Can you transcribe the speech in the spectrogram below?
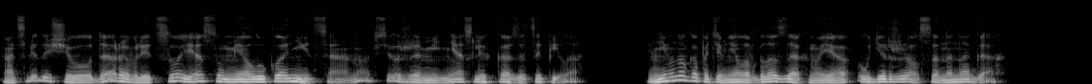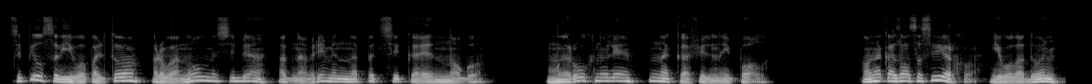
От следующего удара в лицо я сумел уклониться, но все же меня слегка зацепило. Немного потемнело в глазах, но я удержался на ногах. Вцепился в его пальто, рванул на себя, одновременно подсекая ногу. Мы рухнули на кафельный пол. Он оказался сверху, его ладонь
